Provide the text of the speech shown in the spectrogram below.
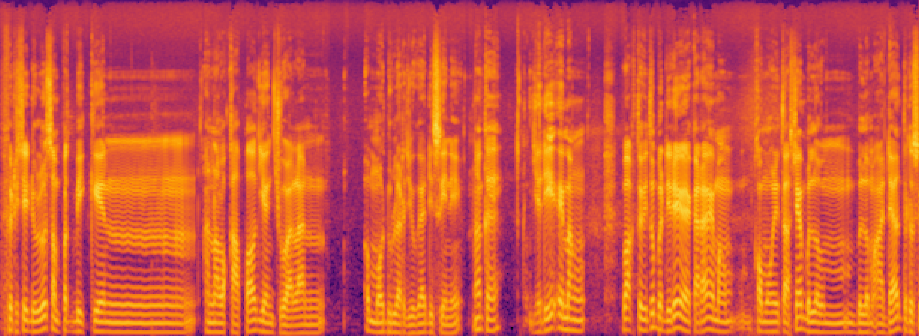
Firzi dulu sempat bikin analog kapal yang jualan eh, modular juga di sini. Oke. Jadi emang waktu itu berdiri ya karena emang komunitasnya belum belum ada terus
